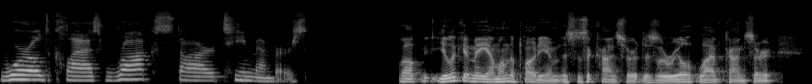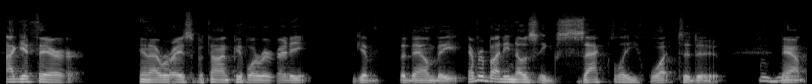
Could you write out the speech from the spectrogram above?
world-class rock star team members? Well, you look at me, I'm on the podium. This is a concert. This is a real live concert. I get there and I raise the baton. People are ready, give the downbeat. Everybody knows exactly what to do. Mm-hmm. Now,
